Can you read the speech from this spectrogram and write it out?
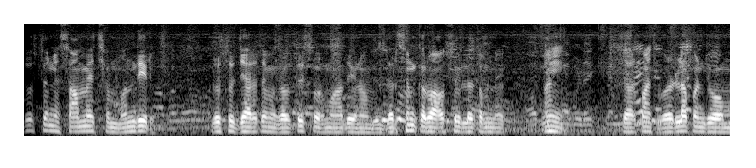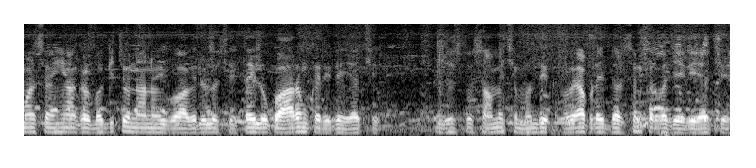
દોસ્તોને સામે છે મંદિર. દોસ્તો, જ્યારે તમે ગૌતેશ્વર મહાદેવના દર્શન કરવા આવશો એટલે તમને અહીં ચાર પાંચ વડલા પણ જોવા મળશે. અહીં આગળ બગીચો નાનો એવો આવેલો છે. તે લોકો આરામ કરી રહ્યા છે. દોસ્તો, સામે છે મંદિર. હવે આપણે દર્શન કરવા જઈ રહ્યા છીએ.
